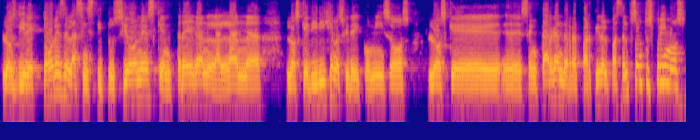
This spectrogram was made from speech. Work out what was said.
los directores de las instituciones que entregan la lana, los que dirigen los fideicomisos, los que eh, se encargan de repartir el pastel, pues son tus primos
